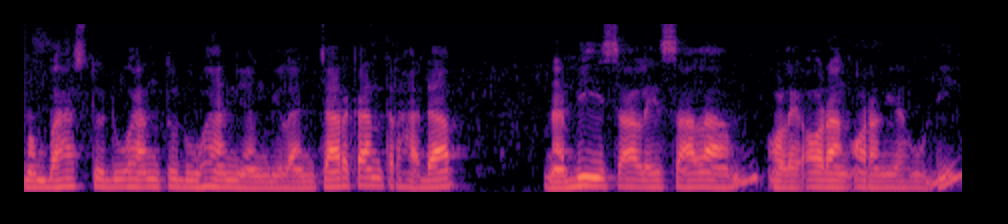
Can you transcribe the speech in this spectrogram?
membahas tuduhan-tuduhan yang dilancarkan terhadap Nabi Isa alaihissalam oleh orang-orang Yahudi,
